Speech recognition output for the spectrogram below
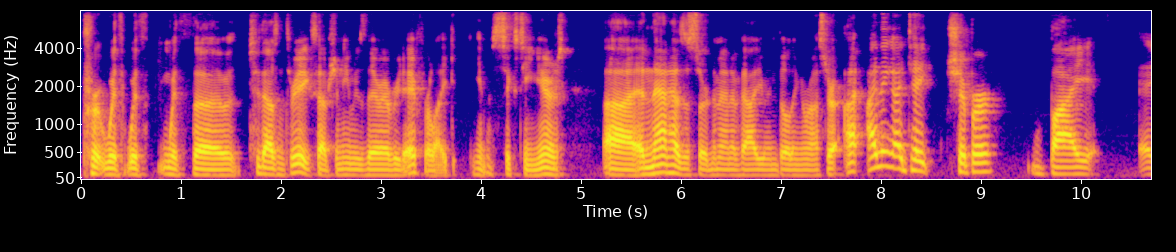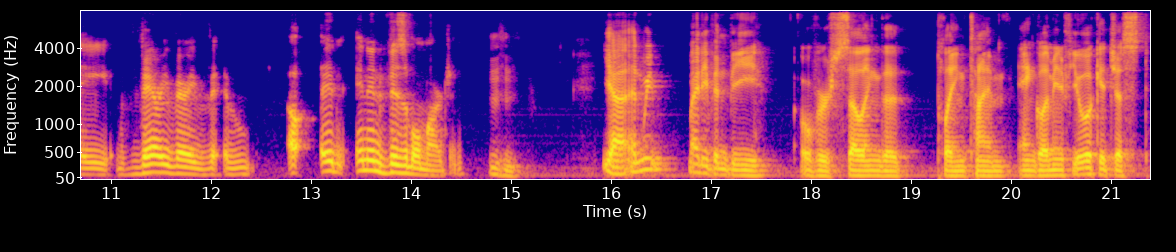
per, with with with the 2003 exception, he was there every day for like you know 16 years, uh, and that has a certain amount of value in building a roster. I, I think I'd take Chipper by a very very uh, an, an invisible margin. hmm Yeah, and we might even be overselling the playing time angle. I mean, if you look at just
